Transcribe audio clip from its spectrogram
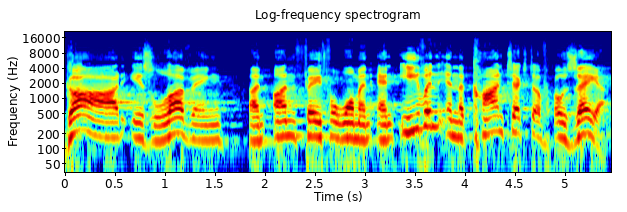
God is loving an unfaithful woman. And even in the context of Hosea,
